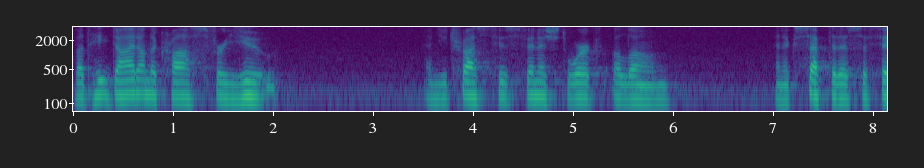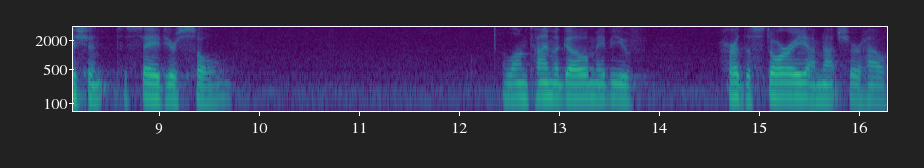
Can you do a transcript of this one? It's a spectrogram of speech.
but he died on the cross for you and you trust his finished work alone and accept it as sufficient to save your soul. A long time ago, maybe you've heard the story. I'm not sure how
